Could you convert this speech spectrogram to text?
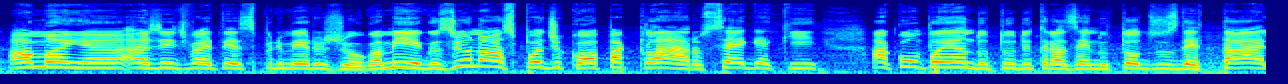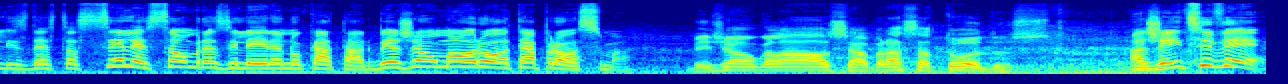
Amanhã a gente vai ter esse primeiro jogo. Amigos, e o nosso Pô de Copa, claro, segue aqui acompanhando tudo e trazendo todos os detalhes desta seleção brasileira no Catar. Beijão, Mauro, até a próxima. Beijão, Glaucio, abraço a todos. A gente se vê.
